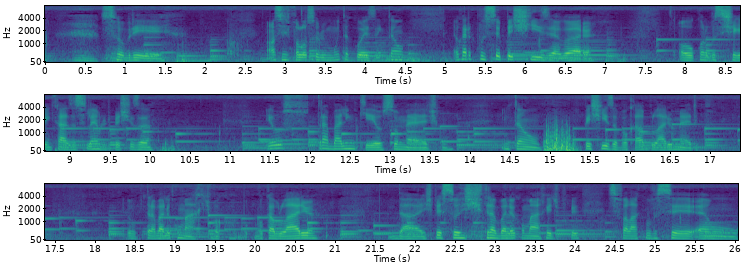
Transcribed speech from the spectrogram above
sobre. Nossa, a gente falou sobre muita coisa. Então eu quero que você pesquise agora, ou quando você chega em casa, se lembre de pesquisar. Eu trabalho em que? Eu sou médico. Então, pesquisa vocabulário médico eu trabalho com marketing, vocabulário das pessoas que trabalham com marketing, porque se falar que você é um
